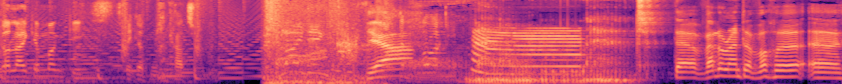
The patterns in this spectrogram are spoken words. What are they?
You're like a monkey. Das triggert mich Katsch. Blinding! Ja. Der Valorant der Woche äh,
